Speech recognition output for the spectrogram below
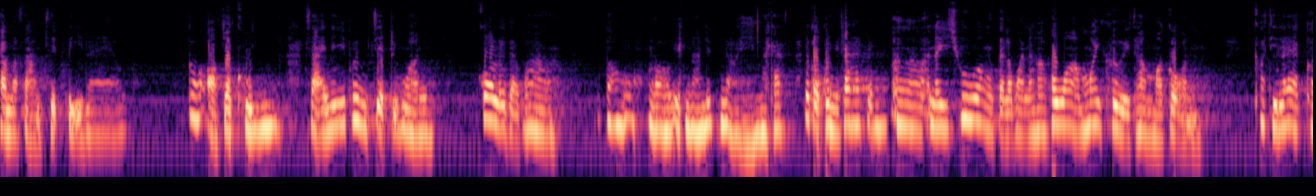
ทำมาสามสิบปีแล้ว ก็ออกจากคุณสายนี้เพิ่งเจ็ดวัน ก็เลยแบบว่าต้องรออีกนานนิดหน่อยนะคะขอบคุณค่ะในช่วงแต่ละวันนะคะ เพราะว่าไม่เคยทำมาก่อน ก็ทีแรกก็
